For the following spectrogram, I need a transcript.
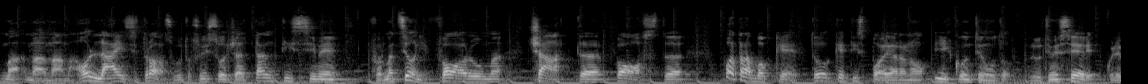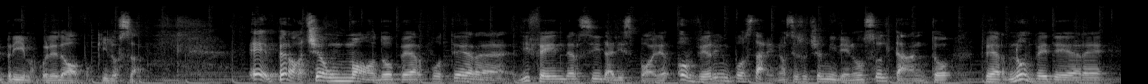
ma, ma, ma, online si trova, soprattutto sui social, tantissime informazioni, forum, chat, post, po' trabocchetto che ti spoilerano il contenuto delle ultime serie, quelle prima, quelle dopo, chi lo sa. E però c'è un modo per poter difendersi dagli spoiler, ovvero impostare i nostri social media non soltanto per non vedere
